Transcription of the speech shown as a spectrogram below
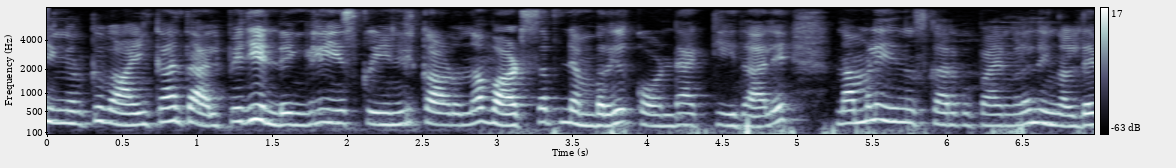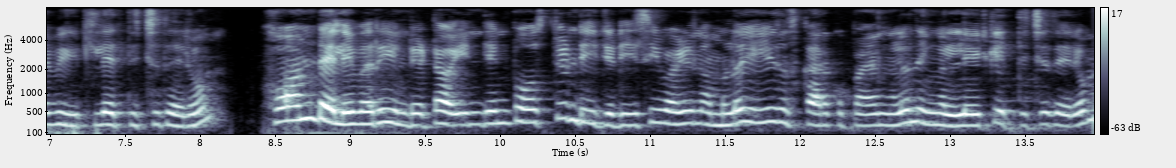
നിങ്ങൾക്ക് വാങ്ങിക്കാൻ താല്പര്യമുണ്ടെങ്കിൽ ഈ സ്ക്രീനിൽ കാണുന്ന വാട്സപ്പ് നമ്പറിൽ കോൺടാക്റ്റ് ചെയ്താൽ നമ്മൾ ഈ നിസ്കാര കുപ്പായങ്ങൾ നിങ്ങളുടെ വീട്ടിൽ എത്തിച്ചു തരും. ഹോം ഡെലിവറി ഉണ്ട് കേട്ടോ ഇന്ത്യൻ പോസ്റ്റും ഡി ടി ഡി സി വഴി നമ്മൾ ഈ നിസ്കാര കുപ്പായങ്ങൾ നിങ്ങളിലേക്ക് എത്തിച്ചു തരും.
